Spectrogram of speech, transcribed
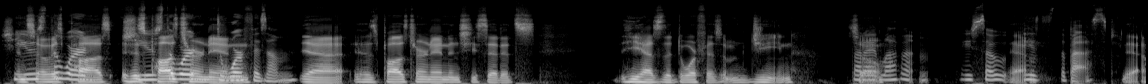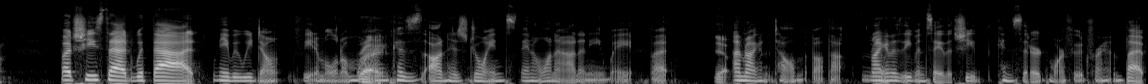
she And used so the his word. paws- she his used paws the word turn in. dwarfism. Yeah, his paws turn in, and she said it's he has the dwarfism gene. But so I love him. He's so Yeah. he's the best. yeah, But she said with that, maybe we don't feed him a little more Right. because on his joints they don't want to add any weight. But Yeah. I'm not going to tell him about that. I'm not going to even say that she considered more food for him. But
